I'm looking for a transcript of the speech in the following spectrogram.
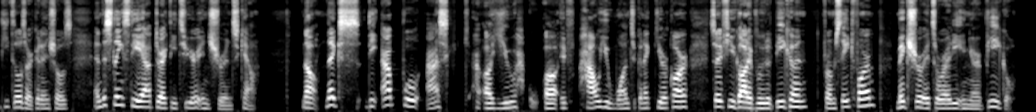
details or credentials, and this links the app directly to your insurance account. Now, next, the app will ask uh, you uh, if how you want to connect your car. So if you got a Bluetooth beacon from State Farm, make sure it's already in your vehicle.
